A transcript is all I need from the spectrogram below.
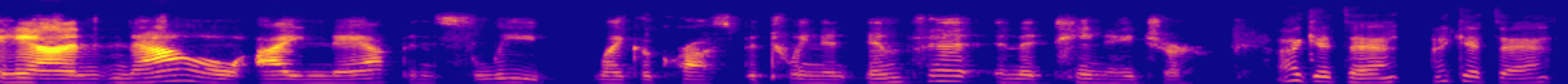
and now I nap and sleep like a cross between an infant and a teenager. I get that. I get that.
